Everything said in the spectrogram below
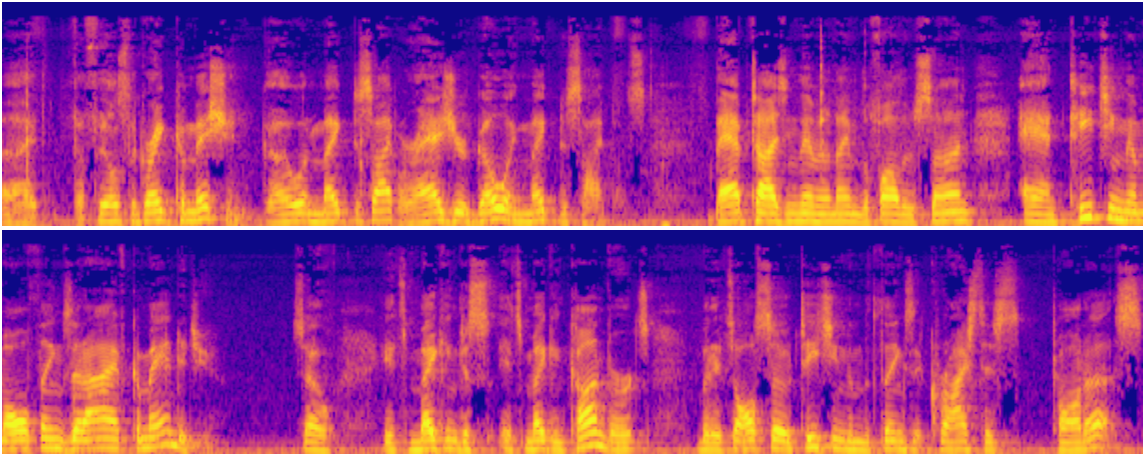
Uh, it fulfills the Great Commission go and make disciples, or as you're going, make disciples, baptizing them in the name of the Father and Son, and teaching them all things that I have commanded you. So it's making, it's making converts, but it's also teaching them the things that Christ has taught us.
